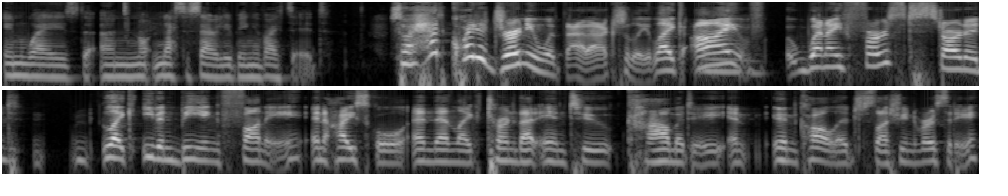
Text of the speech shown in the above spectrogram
in ways that are not necessarily being invited? So I had quite a journey with that actually. Like I mm. when I first started like even being funny in high school and then like turned that into comedy in in college slash university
